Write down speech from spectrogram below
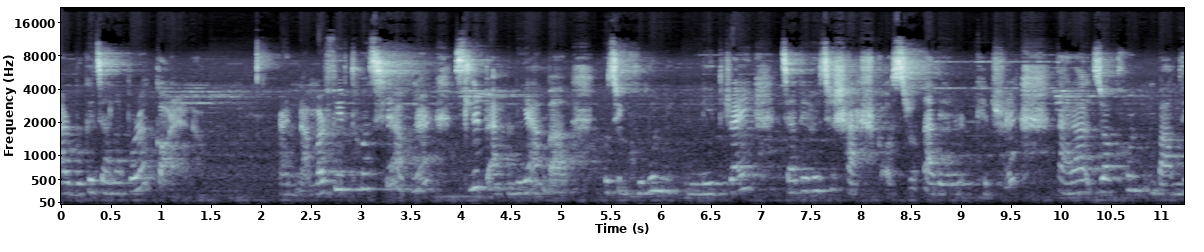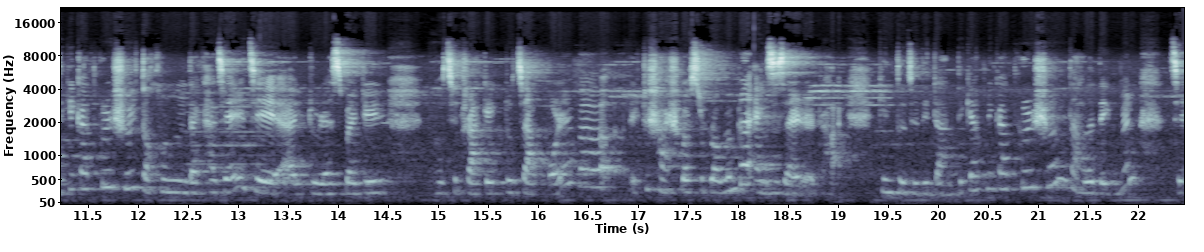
আর বুকে জ্বালা পোড়া করে না। আর নাম্বার ফিফথ হচ্ছে আপনার স্লিপ অ্যাপনিয়া বা হচ্ছে ঘুমন নিদ্রায় যাদের হচ্ছে শ্বাসকষ্ট, তাদের ক্ষেত্রে তারা যখন বাম দিকে কাত করে শুই, তখন দেখা যায় যে একটু রেসপিরেটরি হচ্ছে ট্রাকে একটু চাপ পড়ে বা একটু শ্বাসকষ্ট প্রবলেমটা এক্সাজারেট হয়। কিন্তু যদি ডান দিকে আপনি কাত করে শুন, তাহলে দেখবেন যে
